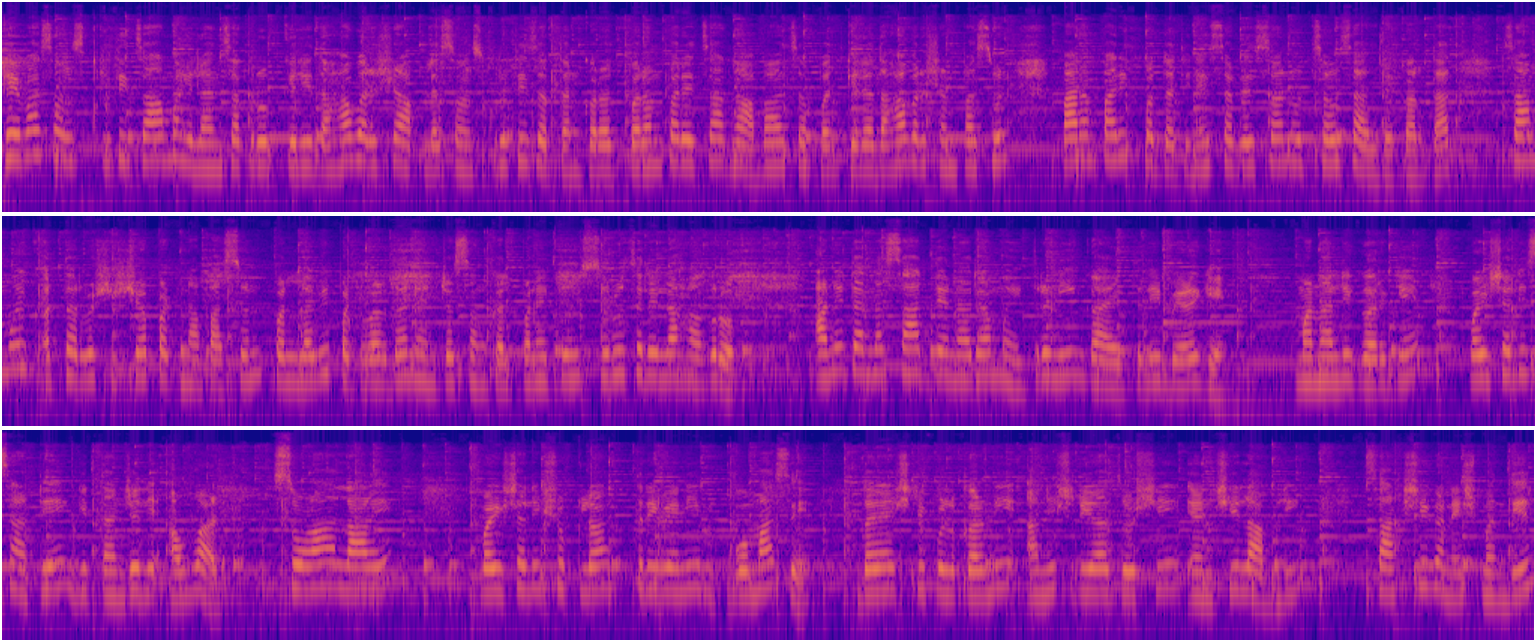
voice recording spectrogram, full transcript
ठेवा संस्कृतीचा महिलांचा ग्रुप गेली दहा वर्ष आपल्या संस्कृती जतन करत परंपरेचा गाभा जपत गेल्या दहा वर्षांपासून पारंपरिक पद्धतीने सगळे सण उत्सव साजरे करतात. सामूहिक अथर्व शिष्य पटनापासून पल्लवी पटवर्धन यांच्या संकल्पनेतून सुरू झालेला हा ग्रुप आणि त्यांना साथ देणाऱ्या मैत्रिणी गायत्री बेळगे मनाली गर्गे वैशाली साठे गीतांजली आव्हाड सोळा लाळे वैशाली शुक्ल त्रिवेणी गोमासे दयाश्री कुलकर्णी आणि श्रिया जोशी यांची लाभली. साक्षी गणेश मंदिर.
